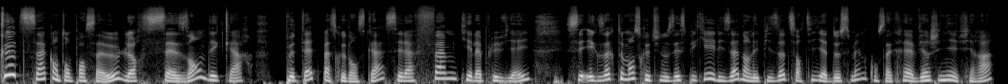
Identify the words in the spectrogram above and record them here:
que de ça quand on pense à eux, leurs 16 ans d'écart. Peut-être parce que dans ce cas, c'est la femme qui est la plus vieille. C'est exactement ce que tu nous expliquais, Elisa, dans l'épisode sorti il y a deux semaines consacré à Virginie Efira,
